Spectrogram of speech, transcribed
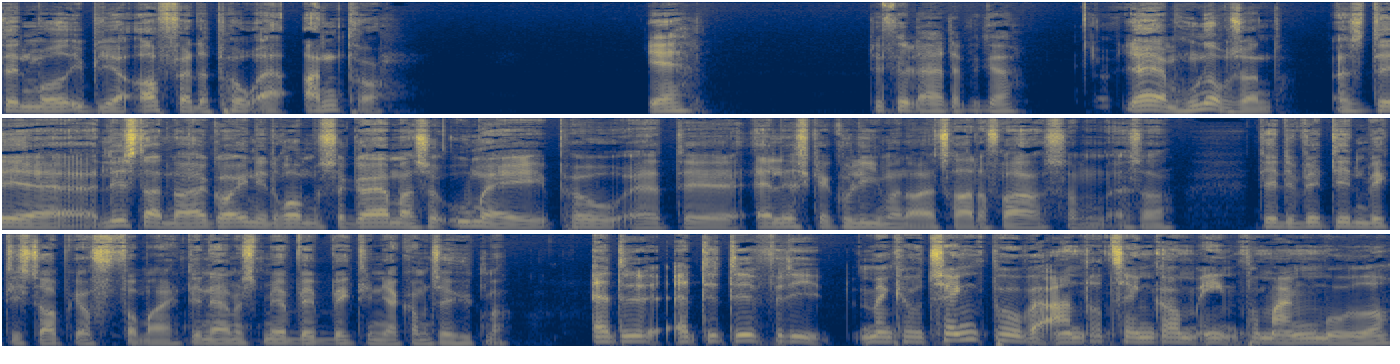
den måde, I bliver opfattet på af andre? Ja, det føler jeg, at vi gør. Ja, jamen 100 procent. Altså det er lige snart, når jeg går ind i et rum, så gør jeg mig så umage på, at øh, alle skal kunne lide mig, når jeg træder derfra. Som, altså, det, er det, det er den vigtigste opgave for mig. Det er nærmest mere vigtigt, end jeg kommer til at hygge mig. Er det, er det det, fordi man kan jo tænke på, hvad andre tænker om en på mange måder.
